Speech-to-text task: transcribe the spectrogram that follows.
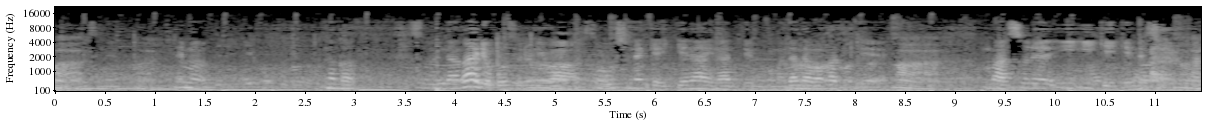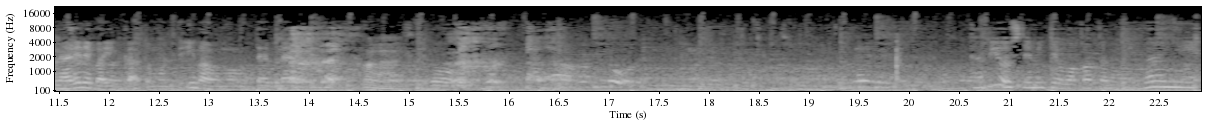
はんですね。でもなんかそういう長い旅行するにはそうしなきゃいけないなっていうのがまあだんだん分かってきてまあそれいいいい経験だし、まあ、慣れればいいかと思って今はもうだいぶ慣れてるんですけど、旅をしてみて分かったのは意外になんか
